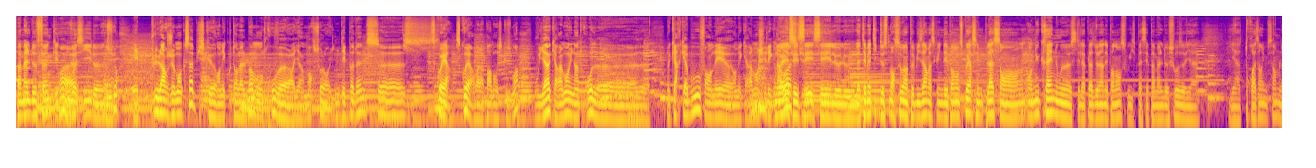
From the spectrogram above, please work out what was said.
pas mal de funk et de Ouais, aussi. De, Bien sûr. Et plus largement que ça, puisque en écoutant l'album, on trouve, alors il y a un morceau, alors, Independence euh, Square. Square, voilà, pardon, excuse-moi, où il y a carrément une intro de, de, de Carcabou, enfin on est, euh, on est carrément chez les Gnawa. Ouais, c'est le- le- la thématique de ce morceau un peu bizarre parce qu'Independence Square, c'est une place en, en Ukraine où euh, c'était la place de l'indépendance où il se passait pas mal de choses euh, il y a, il y a trois ans, il me semble.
